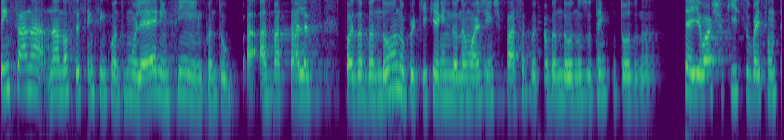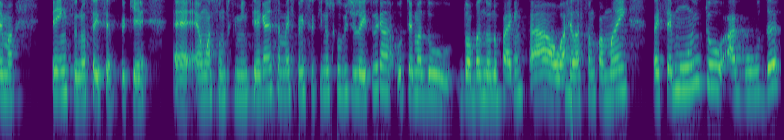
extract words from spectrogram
pensar na, na, nossa essência enquanto mulher, enfim, enquanto as batalhas pós-abandono, porque querendo ou não, a gente passa por abandonos o tempo todo. Né? E eu acho que isso vai ser um tema, penso, não sei se é porque é, é, um assunto que me interessa, mas penso que nos clubes de leitura o tema do, do abandono parental, a relação com a mãe, vai ser muito aguda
